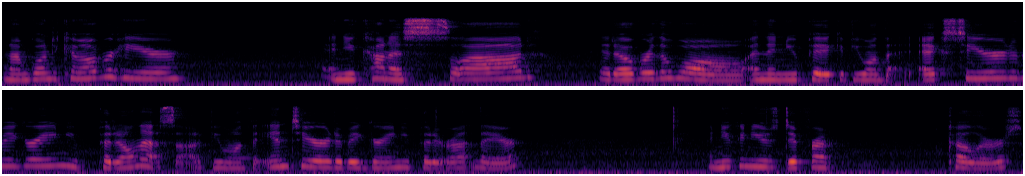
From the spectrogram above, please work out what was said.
And I'm going to come over here. And you kind of slide it over the wall. And then you pick if you want the exterior to be green you put it on that side. If you want the interior to be green you put it right there. And you can use different colors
